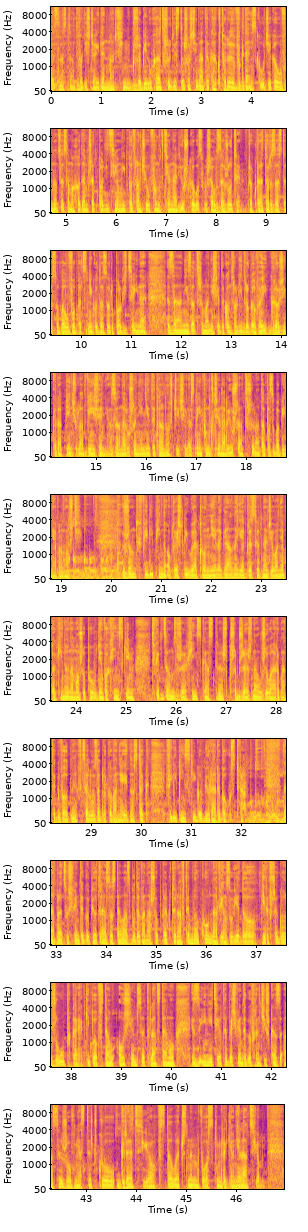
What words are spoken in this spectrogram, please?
16.21 Marcin Grzebielucha, 36-latek, który w Gdańsku uciekał w nocy samochodem przed policją i potrącił funkcjonariuszkę, usłyszał zarzuty. Prokurator zastosował wobec niego dozór policyjny. Za niezatrzymanie się do kontroli drogowej grozi kara 5 lat więzienia. Za naruszenie nietykalności cielesnej funkcjonariusza 3 lata pozbawienia wolności. Rząd Filipin określił jako nielegalne i agresywne działania Pekinu na Morzu Południowochińskim, twierdząc, że chińska Straż Przybrzeżna użyła armatek wodnych w celu zablokowania jednostek Filipińskiego Biura Rybołówstwa. Na placu Świętego Piotra została zbudowana szopka, która w tym roku nawiązuje do pierwszego żłóbka, jaki powstał 800 lat temu z inicjatywy świętego Franciszka z Asyżu w miasteczku Grecjo w stołecznym włoskim regionie Lazio.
